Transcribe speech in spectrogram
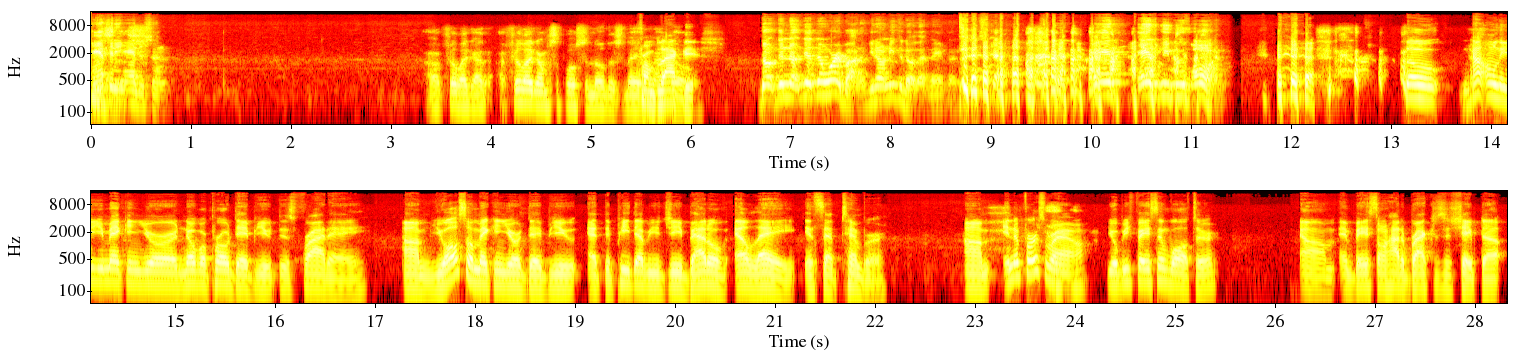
Anthony. Anderson. I feel like I, I feel like I'm supposed to know this name. From and I don't. Blackish. Don't, don't don't worry about it. You don't need to know that name. And and we move on. So not only are you making your Nova Pro debut this Friday, um, you're also making your debut at the PWG Battle of LA in September. Um, in the first round, you'll be facing Walter. Um, and based on how the brackets are shaped up,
